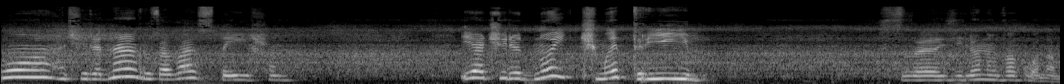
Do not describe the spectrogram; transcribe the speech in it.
О, очередная грузовая стейшн и очередной ЧМ-3 с зеленым вагоном.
